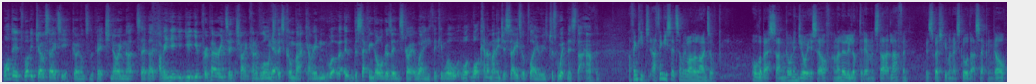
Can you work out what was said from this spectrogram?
what did what did Joe say to you going onto the pitch, knowing that? Uh, that I mean, you, you, are preparing to try and kind of launch yeah. this comeback. I mean, what, uh, the second goal goes in straight away, and you're thinking, well, what what can a manager say to a player who's just witnessed that happen? I think he I think he said something along the lines of all the best son go and enjoy yourself and I nearly looked at him and started laughing especially when they scored that second goal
